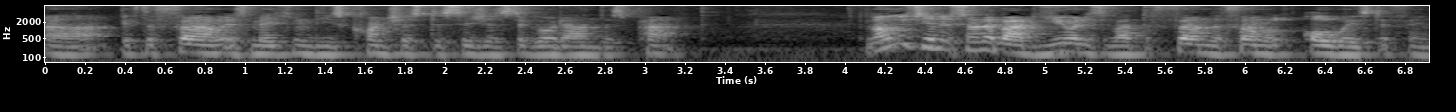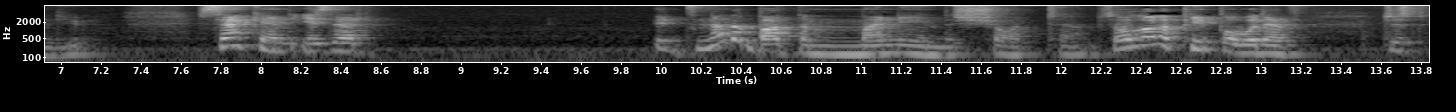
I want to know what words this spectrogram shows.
uh, if the firm is making these conscious decisions to go down this path. As long as it's not about you and it's about the firm, the firm will always defend you. Second is that it's not about the money in the short term. So a lot of people would have just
